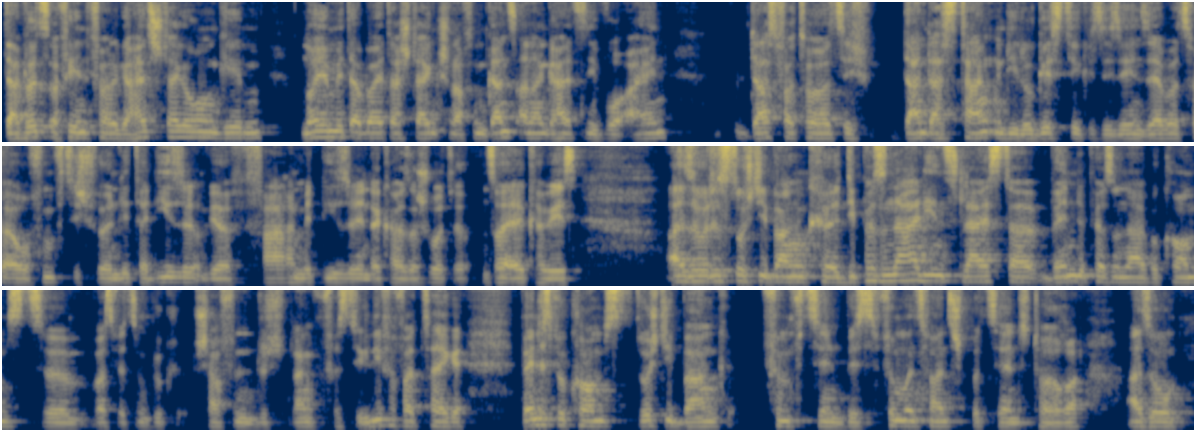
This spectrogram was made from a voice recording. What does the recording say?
Da wird es auf jeden Fall Gehaltssteigerungen geben. Neue Mitarbeiter steigen schon auf einem ganz anderen Gehaltsniveau ein. Das verteuert sich. Dann das Tanken, die Logistik. Sie sehen selber 2,50 Euro für einen Liter Diesel und wir fahren mit Diesel in der Kaiserschurte unsere LKWs. Also das ist durch die Bank, äh, die Personaldienstleister, wenn du Personal bekommst, äh, was wir zum Glück schaffen durch langfristige Lieferverträge, wenn du es bekommst, durch die Bank 15 bis 25 Prozent teurer. Also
